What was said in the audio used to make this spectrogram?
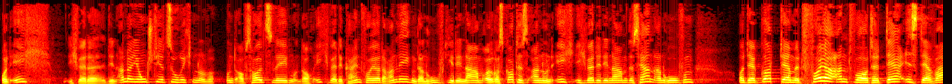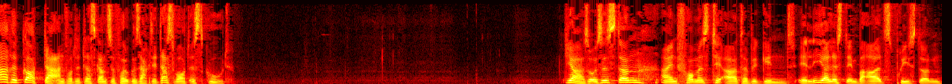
Und ich, ich werde den anderen Jungstier zurichten und aufs Holz legen und auch ich werde kein Feuer daran legen. Dann ruft ihr den Namen eures Gottes an und ich, ich werde den Namen des Herrn anrufen. Und der Gott, der mit Feuer antwortet, der ist der wahre Gott. Da antwortete das ganze Volk und sagte, das Wort ist gut. Ja, so ist es dann, ein frommes Theater beginnt. Elia lässt den Baalspriestern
